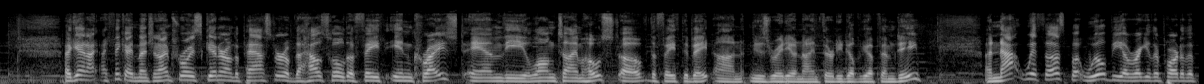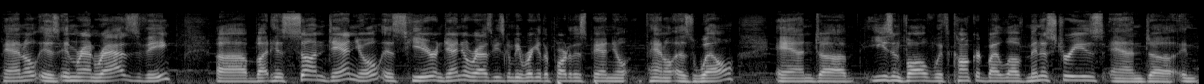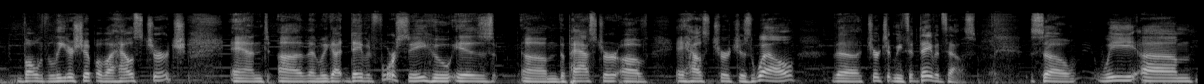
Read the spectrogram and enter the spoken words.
Again, I, I think I mentioned I'm Troy Skinner. I'm the pastor of the Household of Faith in Christ and the longtime host of the Faith Debate on News Radio 930 WFMD. Uh, not with us, but will be a regular part of the panel is Imran Razvi. Uh, but his son Daniel is here, and Daniel Razvi is going to be a regular part of this panel, panel as well. And uh, he's involved with Conquered by Love Ministries and uh, involved with the leadership of a house church. And uh, then we got David Forsey, who is um, the pastor of a house church as well, the church that meets at David's house. So we, um,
